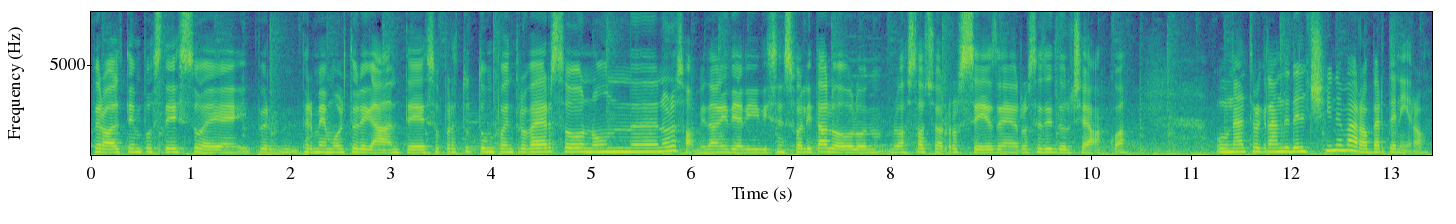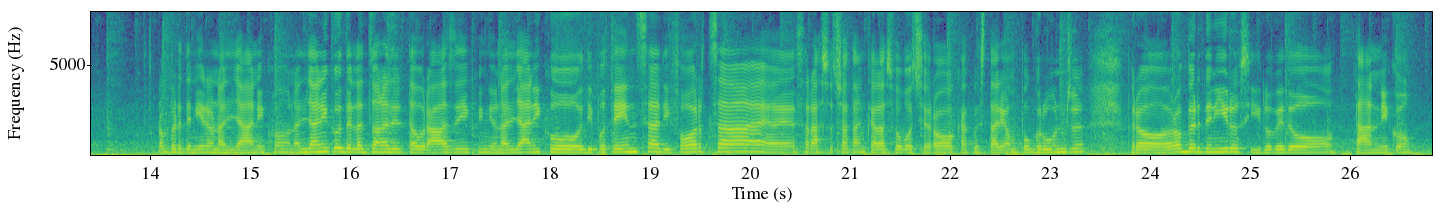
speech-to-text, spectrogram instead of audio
però al tempo stesso è per, per, me molto elegante, soprattutto un po' introverso, non, non lo so, mi dà un'idea di, di sensualità, lo, lo, lo, associo al rossese, rossese di dolce acqua. Un altro grande del cinema, Robert De Niro. Robert De Niro è un aglianico, un aglianico della zona del Taurasi, quindi un aglianico di potenza, di forza, eh, sarà associata anche alla sua voce rock, a quest'aria un po' grunge, però Robert De Niro sì, lo vedo tannico.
